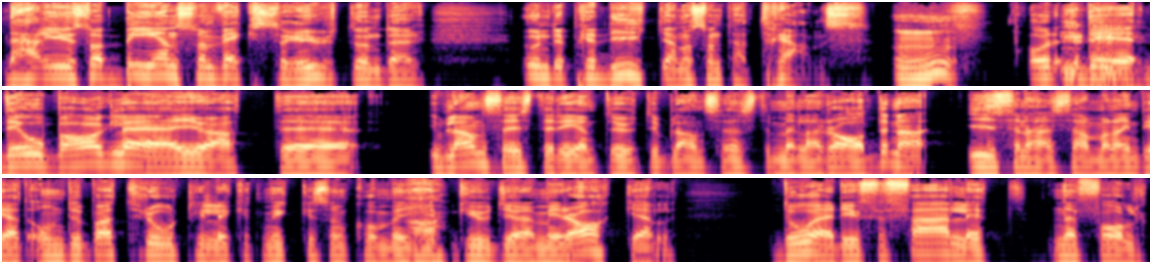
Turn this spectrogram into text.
Det här är ju så ben som växer ut under, under predikan och sånt här trams. Mm. Och det, det obehagliga är ju att eh, ibland sägs det rent ut, ibland sägs det mellan raderna i sådana här sammanhang. Det är att om du bara tror tillräckligt mycket som kommer Ja. Gud göra mirakel, då är det ju förfärligt när folk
